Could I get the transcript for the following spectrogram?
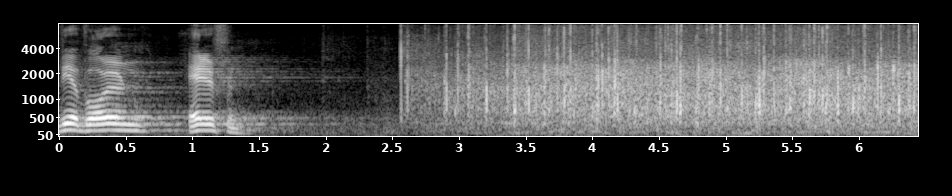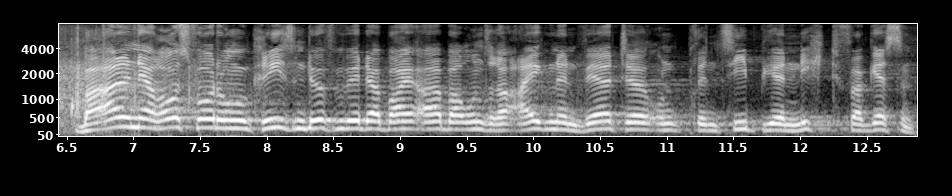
wir wollen helfen. Bei allen Herausforderungen und Krisen dürfen wir dabei aber unsere eigenen Werte und Prinzipien nicht vergessen.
